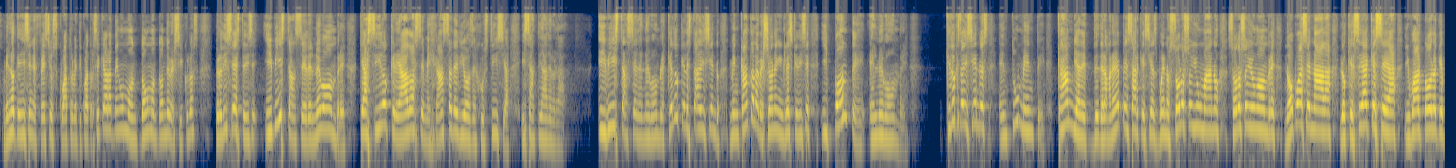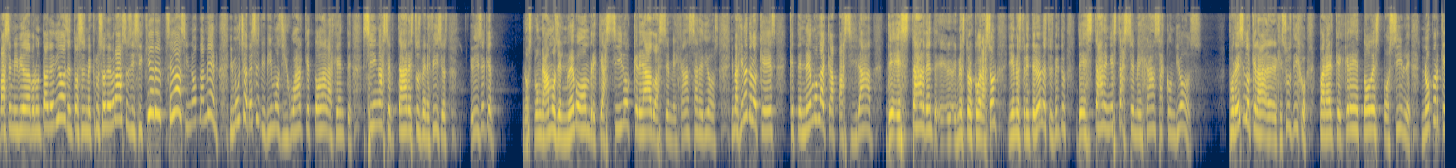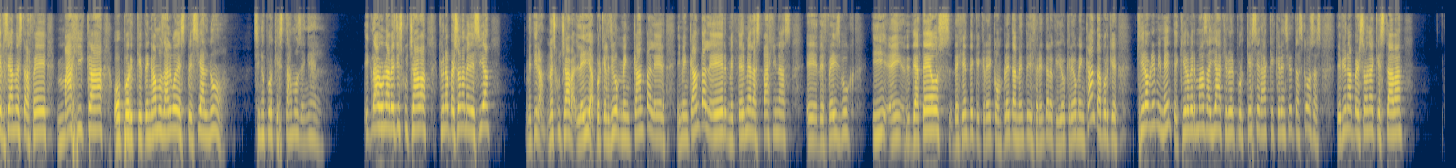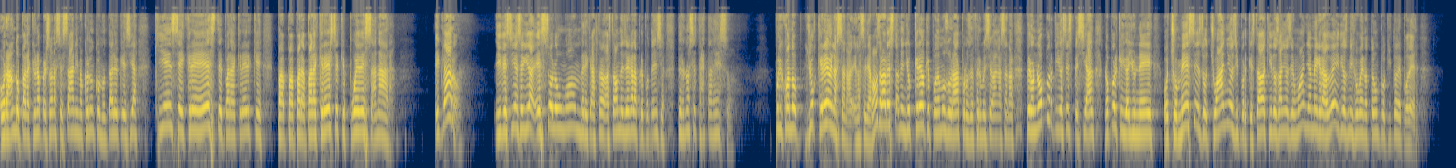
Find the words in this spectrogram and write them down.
Ven lo que dice en Efesios 4:24. Sé que ahora tengo un montón, un montón de versículos, pero dice este, dice, y vístanse del nuevo hombre que ha sido creado a semejanza de Dios en justicia y santidad de verdad. Y vístanse del nuevo hombre. ¿Qué es lo que él está diciendo? Me encanta la versión en inglés que dice, y ponte el nuevo hombre. ¿Qué es lo que está diciendo? Es en tu mente, cambia de, la manera de pensar que decías, bueno, solo soy humano, solo soy un hombre, no puedo hacer nada, lo que sea que sea, igual todo lo que pase en mi vida es la voluntad de Dios, entonces me cruzo de brazos y si quiere se da, si no también. Y muchas veces vivimos igual que toda la gente, sin aceptar estos beneficios. Que dice que nos pongamos el nuevo hombre que ha sido creado a semejanza de Dios. Imagínate lo que es que tenemos la capacidad de estar dentro, eh, en nuestro corazón y en nuestro interior, en nuestro espíritu, de estar en esta semejanza con Dios. Por eso es lo que eh, Jesús dijo, para el que cree todo es posible, no porque sea nuestra fe mágica o porque tengamos algo de especial, no, sino porque estamos en Él. Y claro, una vez yo escuchaba que una persona me decía, Mentira, no escuchaba, leía, porque les digo, me encanta leer y me encanta leer, meterme a las páginas eh, de Facebook y eh, de ateos, de gente que cree completamente diferente a lo que yo creo. Me encanta porque quiero abrir mi mente, quiero ver más allá, quiero ver por qué será que creen ciertas cosas. Y había una persona que estaba orando para que una persona se sane. Y me acuerdo un comentario que decía, ¿quién se cree este para creer que, para, para creerse que puede sanar? Y claro, y decía enseguida, es solo un hombre hasta, hasta donde llega la prepotencia. Pero no se trata de eso. Porque cuando yo creo en la, sana, en la sanidad, vamos a hablar de eso también, yo creo que podemos orar por los enfermos y se van a sanar, pero no porque yo sea especial, no porque yo ayuné ocho meses, ocho años y porque estaba aquí dos años en Juan, ya me gradué y Dios me dijo, bueno, tengo un poquito de poder.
